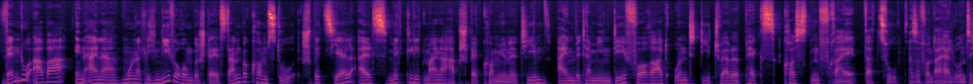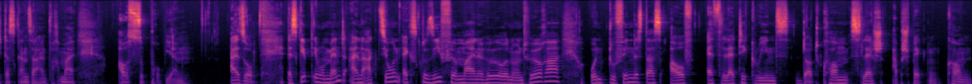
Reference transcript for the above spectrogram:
Wenn du aber in einer monatlichen Lieferung bestellst, dann bekommst du speziell als Mitglied meiner Abspeck-Community einen Vitamin D-Vorrat und die Travel Packs kostenfrei dazu. Also von daher lohnt sich das Ganze einfach mal auszuprobieren. Also, es gibt im Moment eine Aktion exklusiv für meine Hörerinnen und Hörer und du findest das auf athleticgreens.com slash abspecken.com.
